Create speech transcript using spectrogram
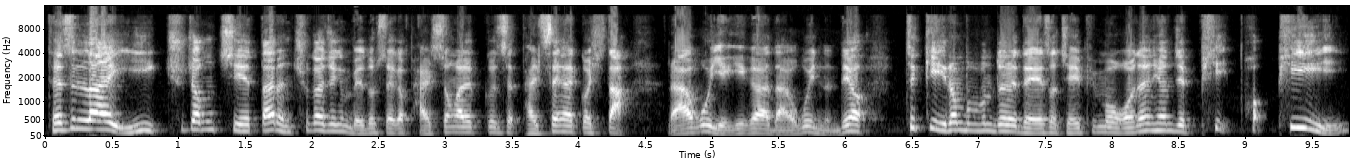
테슬라의 이익 추정치에 따른 추가적인 매도세가 발생할, 것, 발생할 것이다. 라고 얘기가 나오고 있는데요. 특히 이런 부분들에 대해서 JP모건은 현재 P, P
